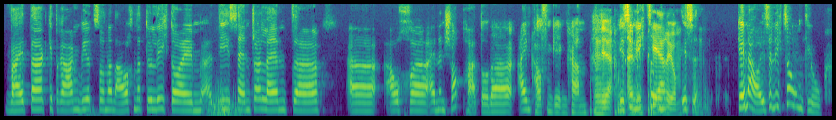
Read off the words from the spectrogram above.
weitergetragen wird, sondern auch natürlich da im Decentraland äh, äh, auch äh, einen Shop hat oder einkaufen gehen kann. Ja, ist ein Imperium. So, ist, Genau, ist ja nicht so unklug.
